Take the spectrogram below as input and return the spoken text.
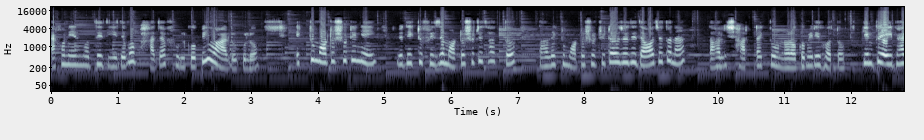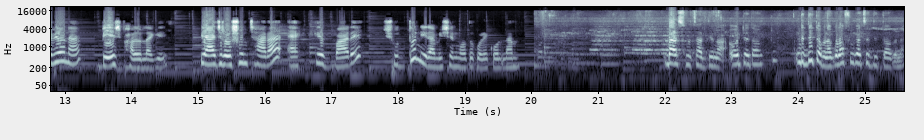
এখন এর মধ্যে দিয়ে দেব ভাজা ফুলকপি ও আলুগুলো। একটু মটরশুঁটি নেই, যদি একটু ফ্রিজে মটরশুঁটি থাকতো, তাহলে একটু মটরশুঁটিটাও যদি দেওয়া যেত না, তাহলে স্বাদটা একটু অন্যরকমেরই হতো। কিন্তু এইভাবেও না, বেশ ভালো লাগে। পেঁয়াজ, রসুন ছাড়া একেবারে শুদ্ধ নিরামিষের মতো করে করলাম। আর দিও না ওইটা দাও একটু। দিতে হবে না, গোলাপ ফুল গাছে দিতে হবে না।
